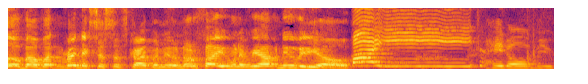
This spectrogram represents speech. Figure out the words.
little bell button right next to the subscribe button. It'll notify you whenever you have a new video. Bye. I hate all of you.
